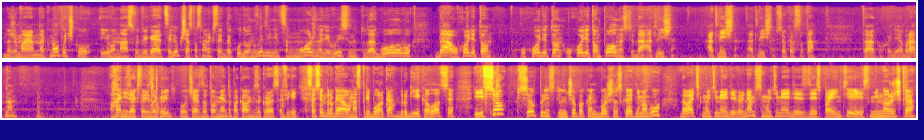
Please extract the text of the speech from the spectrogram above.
Нажимаем на кнопочку, и у нас выдвигается люк. Сейчас посмотрим, кстати, докуда он выдвинется. Можно ли высунуть туда голову. Да, уходит он, уходит он, уходит он полностью. Да, отлично. Отлично, отлично, все красота. Так, уходи обратно. А нельзя, кстати, закрыть, получается, до того момента, пока он не закроется. Офигеть. Совсем другая у нас приборка, другие колодцы. И все. Все, в принципе, ничего пока больше сказать не могу. Давайте к мультимедиа вернемся. Мультимедиа здесь поинтереснее немножечко.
